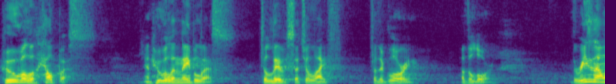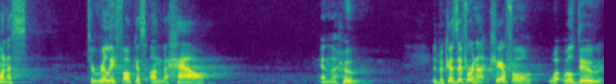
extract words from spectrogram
Who will help us and who will enable us to live such a life for the glory of the Lord. The reason I want us to really focus on the how and the who is because if we're not careful, what we'll do,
